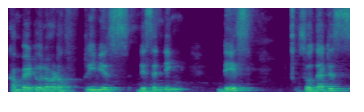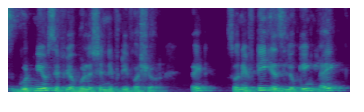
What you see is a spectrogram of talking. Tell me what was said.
compared to a lot of previous descending days so that is good news if you're bullish in Nifty for sure, right? So Nifty is looking like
